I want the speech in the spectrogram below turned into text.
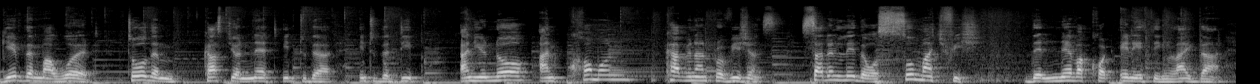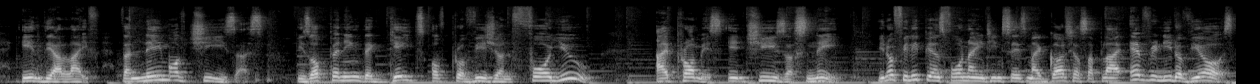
gave them a word, told them, Cast your net into the, into the deep. And you know, uncommon covenant provisions. Suddenly there was so much fish, they never caught anything like that in their life. The name of Jesus is opening the gates of provision for you. I promise in Jesus' name. You know, Philippians 4:19 says, My God shall supply every need of yours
